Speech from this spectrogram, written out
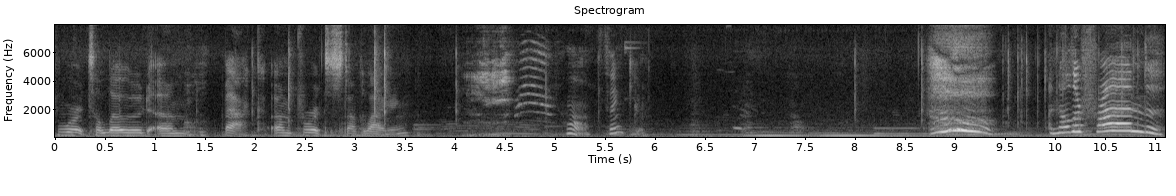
for it to load um, back, um, for it to stop lagging. Oh, thank you. Another friend!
